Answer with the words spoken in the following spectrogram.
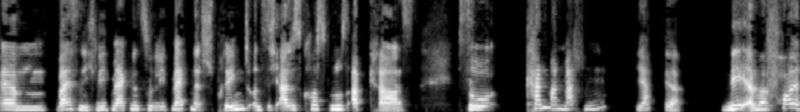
ähm, weiß nicht, Lead Magnet zu Lead Magnet springt und sich alles kostenlos abgrast. So kann man machen, ja? Ja. Nee, aber voll.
